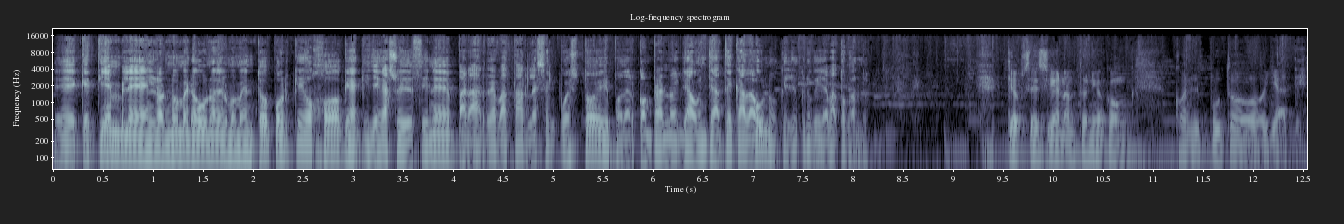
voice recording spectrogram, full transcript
eh, que tiemble en los número uno del momento, porque ojo que aquí llega Soy de Cine para arrebatarles el puesto y poder comprarnos ya un yate cada uno, que yo creo que ya va tocando. Qué obsesión, Antonio, con, con el puto yate.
